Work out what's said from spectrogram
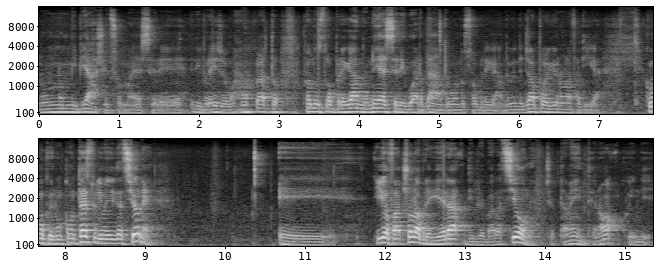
non, non mi piace insomma essere ripreso quando, quando, sto pregando, né essere guardato quando sto pregando, quindi già poi che una fatica. Comunque in un contesto di meditazione eh, io faccio la preghiera di preparazione, certamente, no? Quindi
